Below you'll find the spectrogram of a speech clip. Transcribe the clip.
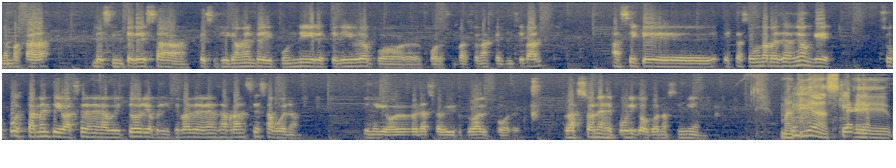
embajada, les interesa específicamente difundir este libro por su personaje principal. Así que esta segunda presentación, que supuestamente iba a ser en el auditorio principal de la Alianza Francesa, bueno, tiene que volver a ser virtual por razones de público conocimiento. Matías, Claro. eh,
